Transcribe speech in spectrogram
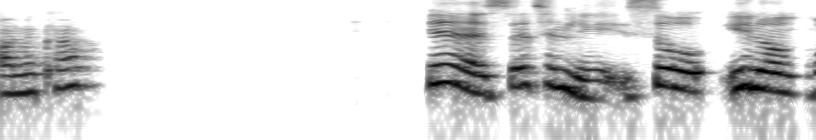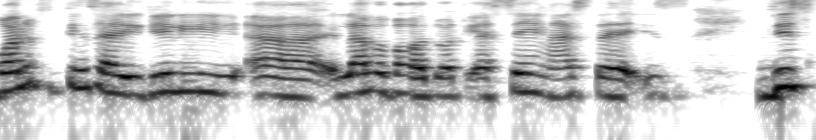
Onica? Yeah, certainly. So, you know, one of the things I really uh, love about what you're saying, Astha, is this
